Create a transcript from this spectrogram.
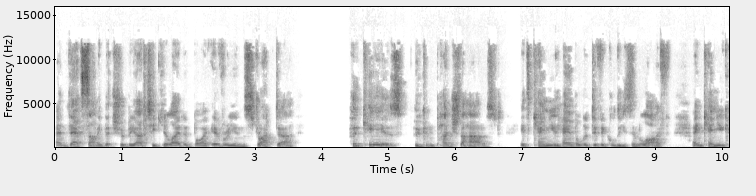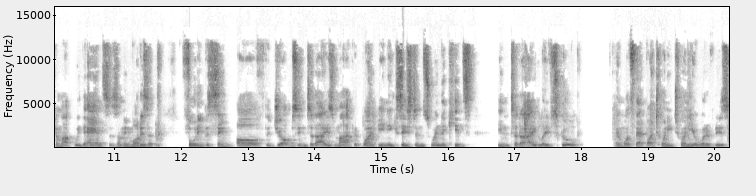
And that's something that should be articulated by every instructor. Who cares who can punch the hardest? It's can you handle the difficulties in life and can you come up with answers? I mean, what is it? 40% of the jobs in today's market won't be in existence when the kids in today leave school. And what's that by 2020 or whatever it is?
